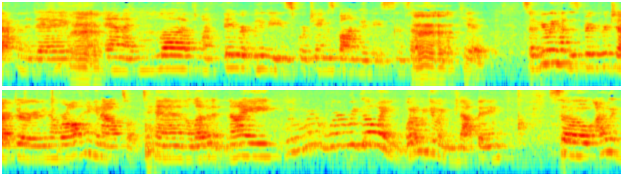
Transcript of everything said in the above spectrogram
back in the day. And I loved, my favorite movies were James Bond movies since I was a little kid. So here we have this big projector, you know, we're all hanging out till 10, 11 at night. We- Where, where are we going? What are we doing? Nothing. So I would,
